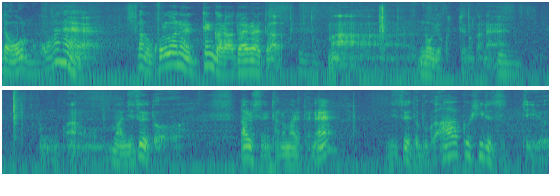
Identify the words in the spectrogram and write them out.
だから俺,、俺ねなんかこれはね天から与えられた、うん、まあ能力っていうのがね、うん、あのまあ実を言うとある人に頼まれてね実を言うと僕アークヒルズっていう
